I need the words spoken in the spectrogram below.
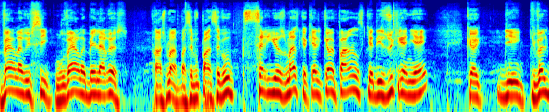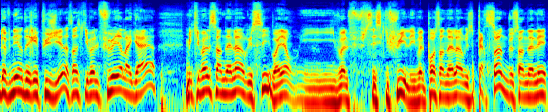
vers la Russie ou vers le Bélarus. Franchement, pensez-vous, pensez-vous sérieusement ce que quelqu'un pense qu'il y a des Ukrainiens qui veulent devenir des réfugiés, dans le sens qu'ils veulent fuir la guerre, mais qui veulent s'en aller en Russie. Voyons, ils veulent, c'est ce qu'ils fuient. Ils veulent pas s'en aller en Russie. Personne veut s'en aller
